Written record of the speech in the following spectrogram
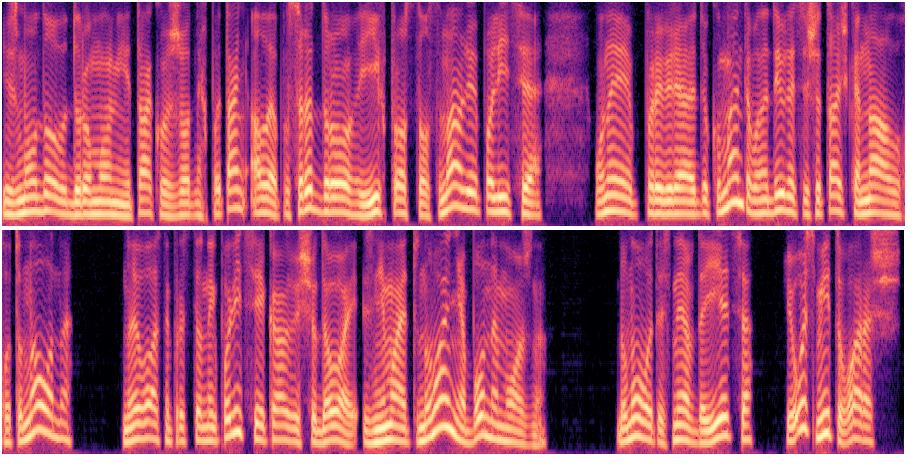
і з Молдови до Румунії також жодних питань, але посеред дороги їх просто встановлює поліція. Вони перевіряють документи, вони дивляться, що тачка наглухо тонована. Ну і власне представник поліції каже, що давай знімай тонування, бо не можна. Домовитись не вдається. І ось мій товариш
